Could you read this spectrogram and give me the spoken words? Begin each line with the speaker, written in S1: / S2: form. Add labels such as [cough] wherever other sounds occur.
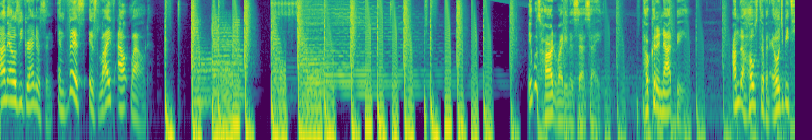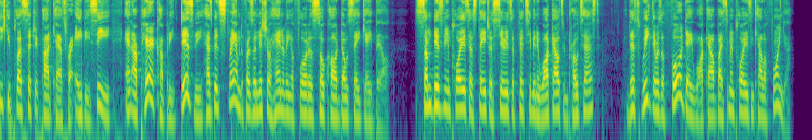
S1: I'm LZ Granderson, and this is Life Out Loud. It was hard writing this essay. How could it not be? I'm the host of an LGBTQ plus centric podcast for ABC, and our parent company, Disney, has been slammed for its initial handling of Florida's so called Don't Say Gay bill. Some Disney employees have staged a series of 15 minute walkouts in protest. This week, there was a full day walkout by some employees in California.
